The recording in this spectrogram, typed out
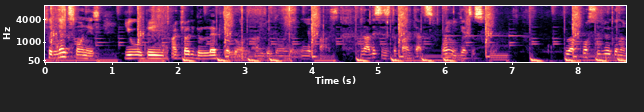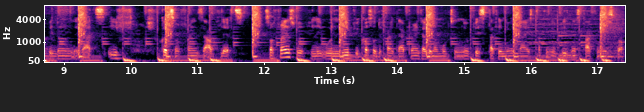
So the next one is you will be actually be left alone and be lonely in your class. Now this is the fact that when you get to school, you are possibly gonna be lonely. That if you've got some friends that have left, some friends will leave, will leave because of the fact that parents are gonna move to a new place, start a new life, start a new business, start new stuff.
